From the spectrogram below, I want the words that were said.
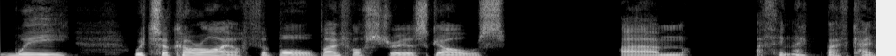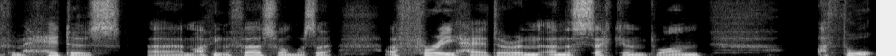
we we took our eye off the ball. Both Austria's goals, um, I think they both came from headers. Um, I think the first one was a, a free header, and, and the second one, I thought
